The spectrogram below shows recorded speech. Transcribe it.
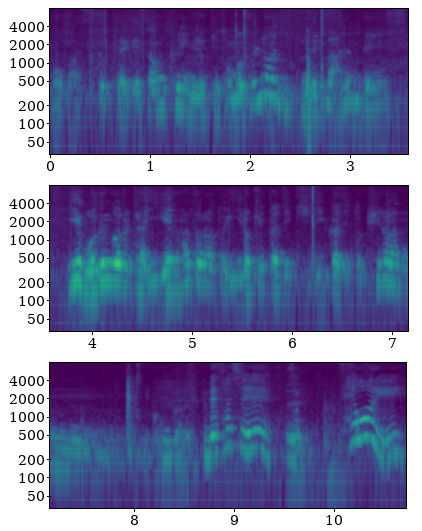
뭐 마스크팩에 선크림 이렇게 정말 훌륭한 제품들이 많은데 이 모든 거를 다 이행하더라도 이렇게까지 기기까지 또 필요한 건가요? 근데 사실 네. 세월이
